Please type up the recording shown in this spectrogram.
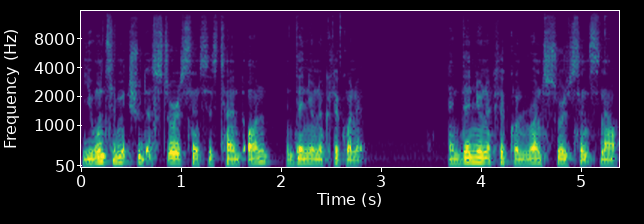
You want to make sure that storage sense is turned on, and then you want to click on it and then you want to click on run storage sense now.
